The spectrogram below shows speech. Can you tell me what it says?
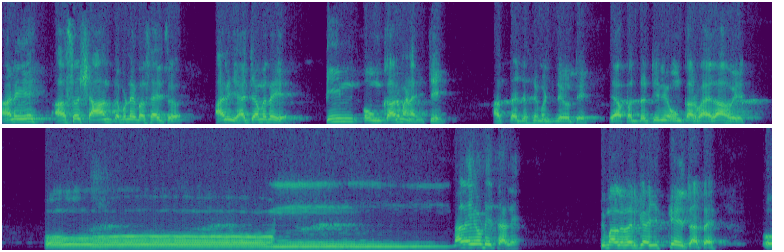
आणि असं शांतपणे बसायचं आणि ह्याच्यामध्ये तीन ओंकार म्हणायचे. आत्ता जसे म्हटले होते या पद्धतीने ओंकार व्हायला हवेत. ओ मला एवढे चालेल तुम्हाला जर का इतके येतात आहे. ओ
